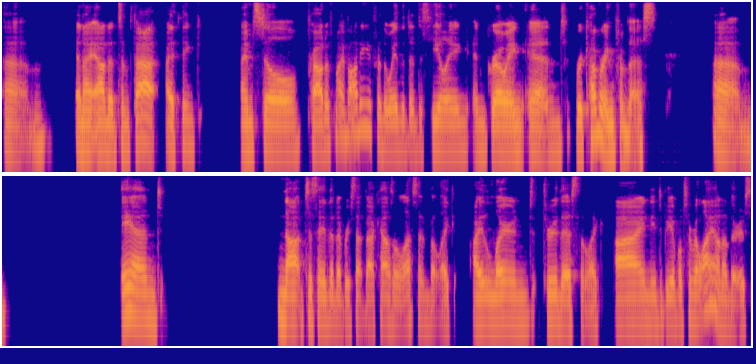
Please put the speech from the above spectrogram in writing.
um, and I added some fat, I think I'm still proud of my body for the way that it is healing and growing and recovering from this. Um, and not to say that every setback has a lesson, but like I learned through this that like I need to be able to rely on others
